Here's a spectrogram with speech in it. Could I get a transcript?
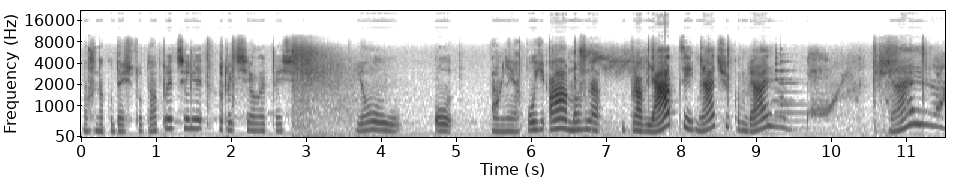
можна кудись туди приціли... прицілитись. Йоу. О, а ні. Ой, а, можна управляти м'ячиком, реально. Реально.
